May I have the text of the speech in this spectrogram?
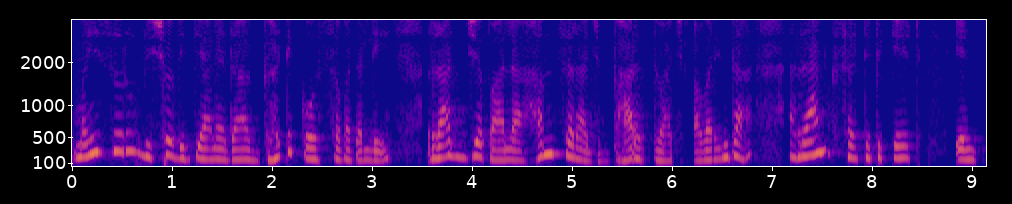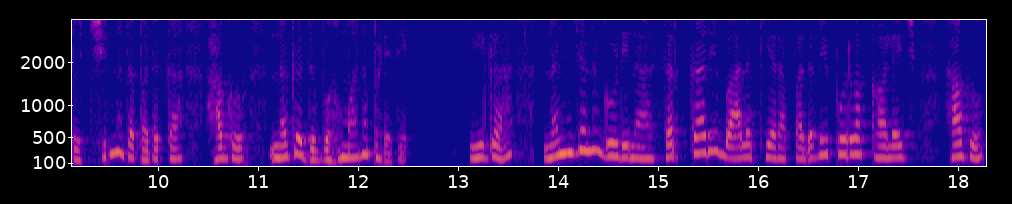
ಮೈಸೂರು ವಿಶ್ವವಿದ್ಯಾಲಯದ ಘಟಿಕೋತ್ಸವದಲ್ಲಿ ರಾಜ್ಯಪಾಲ ಹಂಸರಾಜ್ ಭಾರದ್ವಾಜ್ ಅವರಿಂದ ರ್ಯಾಂಕ್ ಸರ್ಟಿಫಿಕೇಟ್, ಎಂಟು ಚಿನ್ನದ ಪದಕ ಹಾಗೂ ನಗದು ಬಹುಮಾನ ಪಡೆದೆ. ಈಗ ನಂಜನಗೂಡಿನ ಸರ್ಕಾರಿ ಬಾಲಕಿಯರ ಪದವಿ ಪೂರ್ವ ಕಾಲೇಜ್ ಹಾಗೂ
